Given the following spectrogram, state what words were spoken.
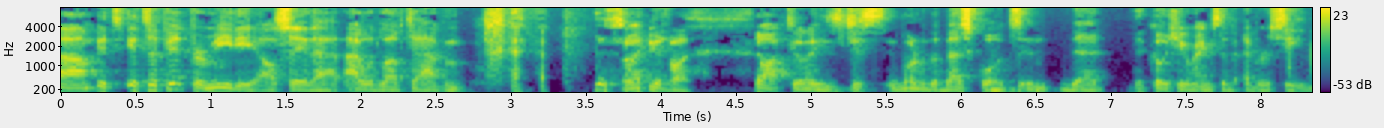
Um, it's it's a fit for media. I'll say that. I would love to have him. so I could fun. talk to him. He's just one of the best quotes in, that the coaching ranks have ever seen.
